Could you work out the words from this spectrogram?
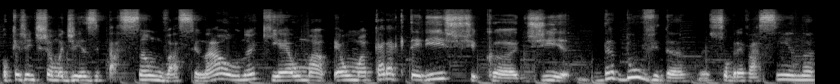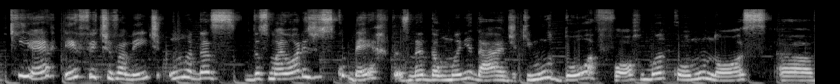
o que a gente chama de hesitação vacinal, né, que é uma, é uma característica de, da dúvida né, sobre a vacina, que é efetivamente uma das, das maiores descobertas né, da humanidade, que mudou a forma como nós uh,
